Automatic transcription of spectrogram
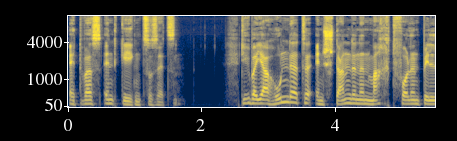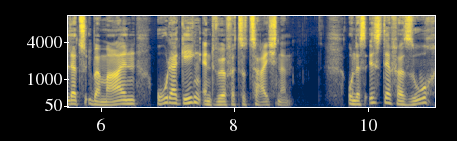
etwas entgegenzusetzen die über Jahrhunderte entstandenen machtvollen Bilder zu übermalen oder Gegenentwürfe zu zeichnen. Und es ist der Versuch,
